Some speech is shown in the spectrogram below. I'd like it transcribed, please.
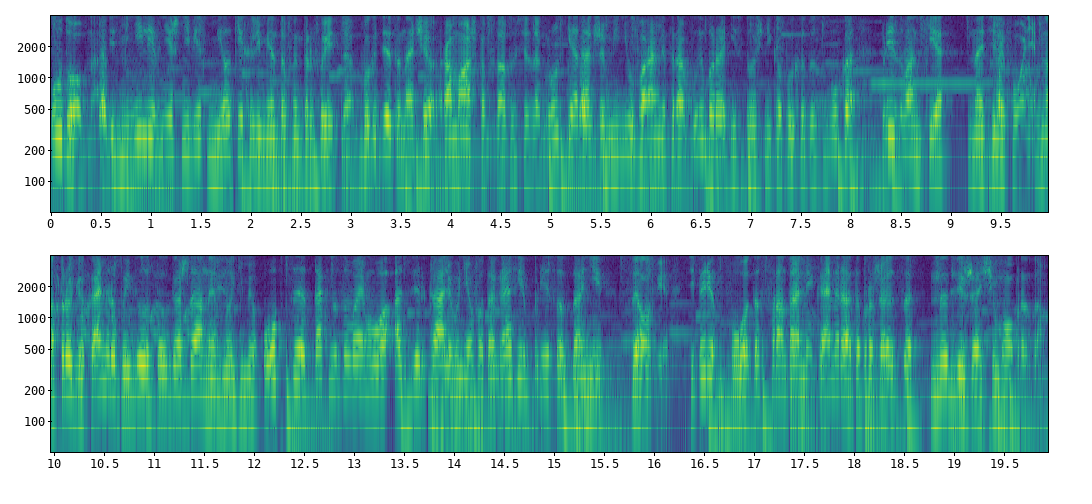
Удобно. Изменили внешний вид мелких элементов интерфейса. Выглядит иначе ромашка в статусе загрузки, а также меню параметра выбора источника выхода звука при звонке на телефоне. В настройках камеры появилась долгожданная многими опция так называемого отзеркаливания фотографий при создании селфи. Теперь фото с фронтальной камеры отображаются надлежащим образом.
